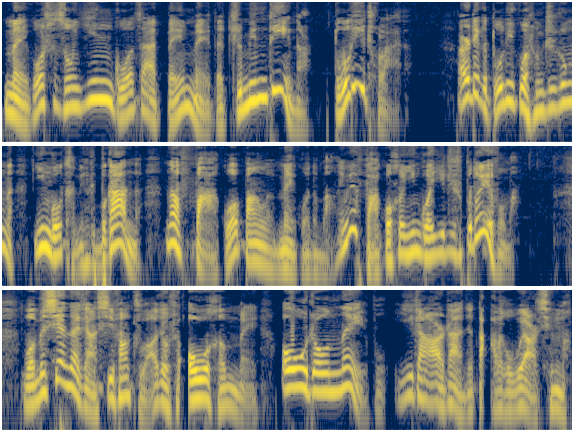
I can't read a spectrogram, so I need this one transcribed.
美国是从英国在北美的殖民地那儿独立出来的。而这个独立过程之中呢，英国肯定是不干的。那法国帮了美国的忙，因为法国和英国一直是不对付嘛。我们现在讲西方，主要就是欧和美。欧洲内部一战、二战就打了个五眼青嘛。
